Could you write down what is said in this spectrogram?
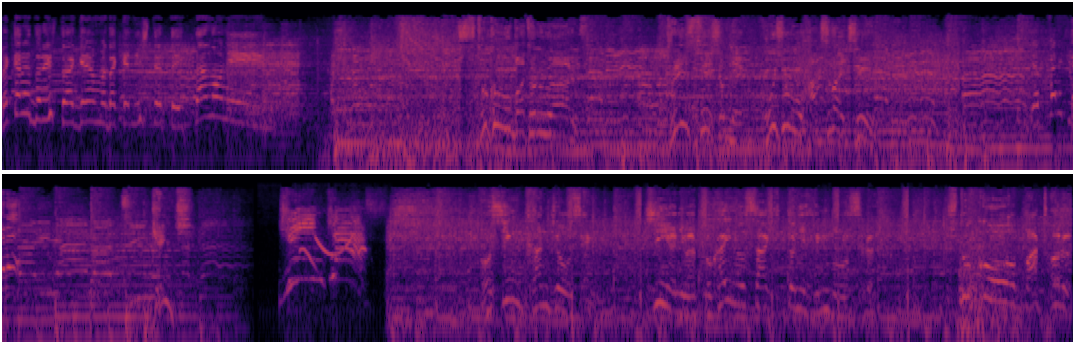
だからドリフトはゲームだけにしてって言ったのに。首都高バトル R プレイステーションで好評発売中。やっぱりこれ環状線深夜には都会のサーキットに変貌する。首都高バトル。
